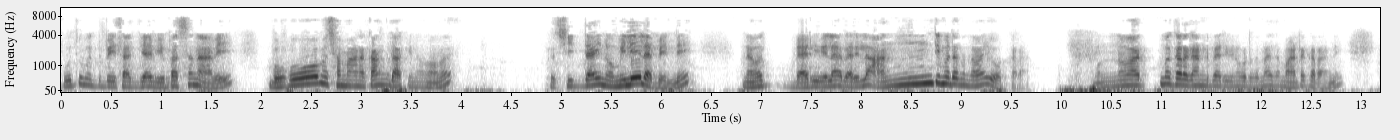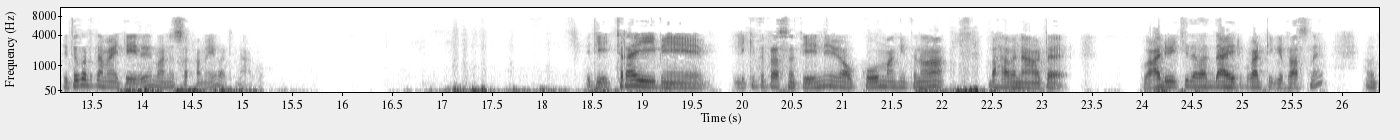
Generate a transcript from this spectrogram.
පුතුමුත් බේසජ්ජය විපස්සනාවේ බොහෝම සමානකම් දකින්නවම ප්‍රසිද්ධයි නොමිලේ ලැබෙන්නේ. නමුත් බැරි වෙලා බැරිලා අන්තිමටම තමයි යෝග කරන්නේ. මොනවත්ම කරගන්න බැරි වෙනකොට තමයි සමාට කරන්නේ. එතකොට තමයි තේරෙන්නේ මනුස්සකමේ වටිනාකම. ඉතින් එච්චරයි මේ ලිඛිත ප්‍රශ්න තියෙන්නේ මේ ඔක්කොම මම හිතනවා භාවනාවට වාඩි වෙච්ච දවස් 10 හිටපු කට්ටියගේ ප්‍රශ්න. නමුත්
